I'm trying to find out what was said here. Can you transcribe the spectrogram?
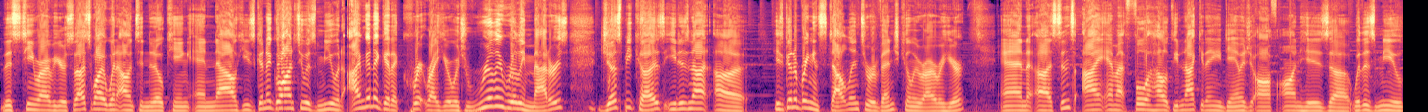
this team right over here. So that's why I went out into Nidoking. And now he's going to go on to his Mew. And I'm going to get a crit right here, which really, really matters. Just because he does not... Uh, he's going to bring in Stoutland to revenge kill me right over here. And uh, since I am at full health, he did not get any damage off on his uh, with his Mew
